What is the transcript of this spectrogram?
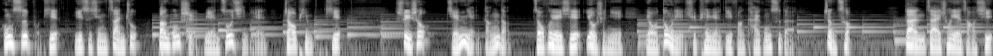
公司补贴、一次性赞助。办公室免租几年，招聘补贴、税收减免等等，总会有一些诱使你有动力去偏远地方开公司的政策。但在创业早期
